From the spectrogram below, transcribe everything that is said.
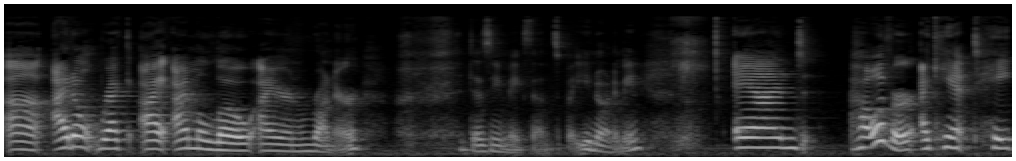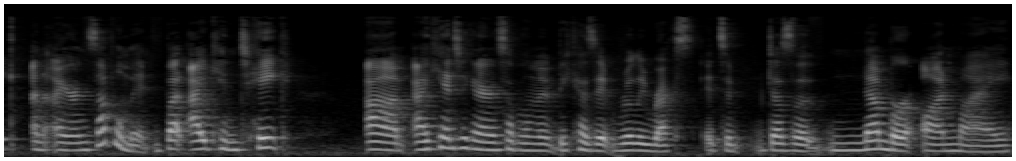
Uh, I don't rec. I I'm a low iron runner. It doesn't even make sense, but you know what I mean. And however, I can't take an iron supplement, but I can take um, I can't take an iron supplement because it really wrecks. It's a does a number on my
